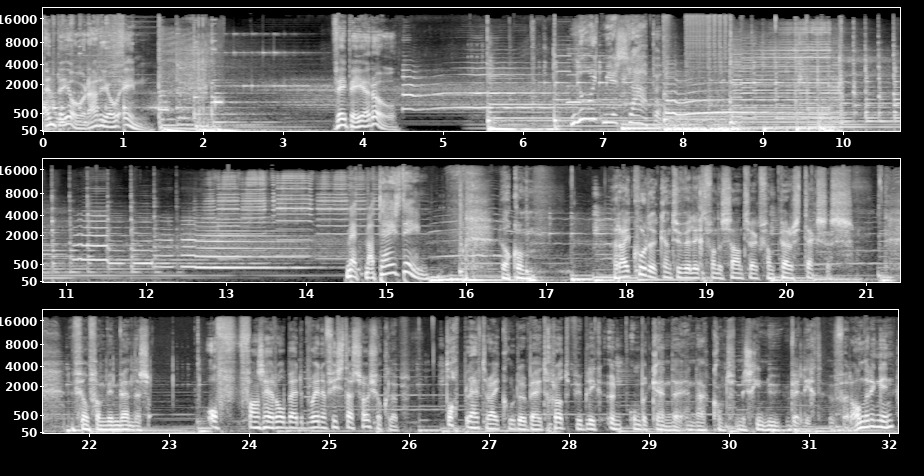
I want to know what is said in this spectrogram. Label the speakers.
Speaker 1: NPO Radio 1. VPRO.
Speaker 2: Nooit meer slapen. Met Matthijs Deen.
Speaker 3: Welkom. Rai Koerden kent u wellicht van de soundtrack van Paris, Texas. De film van Wim Wenders. Of van zijn rol bij de Buena Vista Social Club. Toch blijft Rai Koerden bij het grote publiek een onbekende. En daar komt misschien nu wellicht verandering in.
